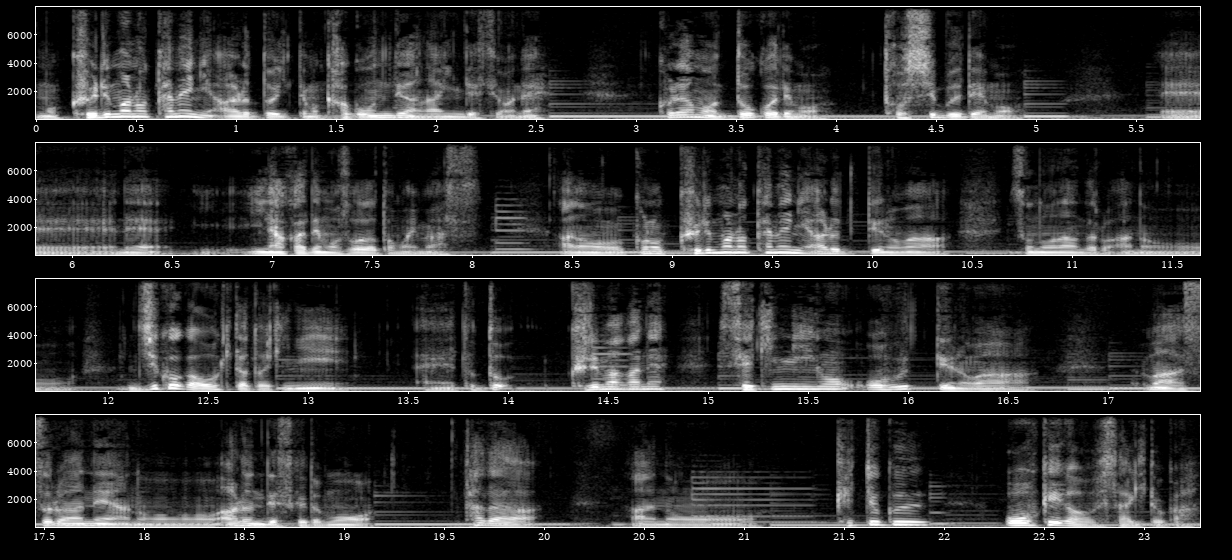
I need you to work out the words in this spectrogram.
もう車のためにあると言っても過言ではないんですよね。これはもうどこでも都市部でも、えー、ね、田舎でもそうだと思います。あのこの車のためにあるっていうのはそのなんだろうあの事故が起きた時にえーと、と車がね責任を負うっていうのはまあそれはねあのあるんですけどもただあの結局大怪我をしたりとか、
